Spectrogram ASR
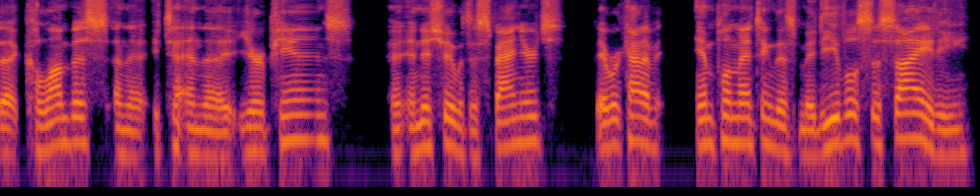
the Columbus and the and the Europeans, initially with the Spaniards, they were kind of implementing this medieval society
